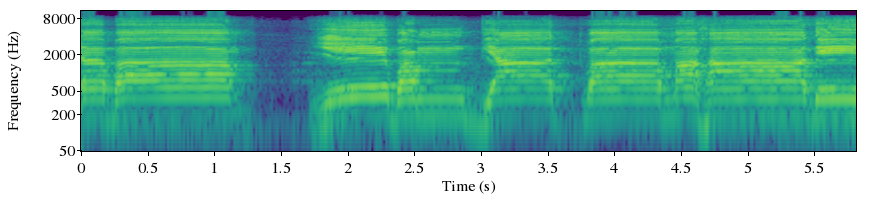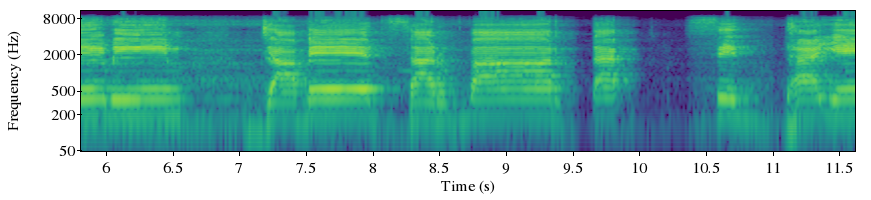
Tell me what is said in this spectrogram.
शङ्करवल्लभाम् एवं ध्यात्वा महादेवीं जपेत् सर्वार्थ சித்தயே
